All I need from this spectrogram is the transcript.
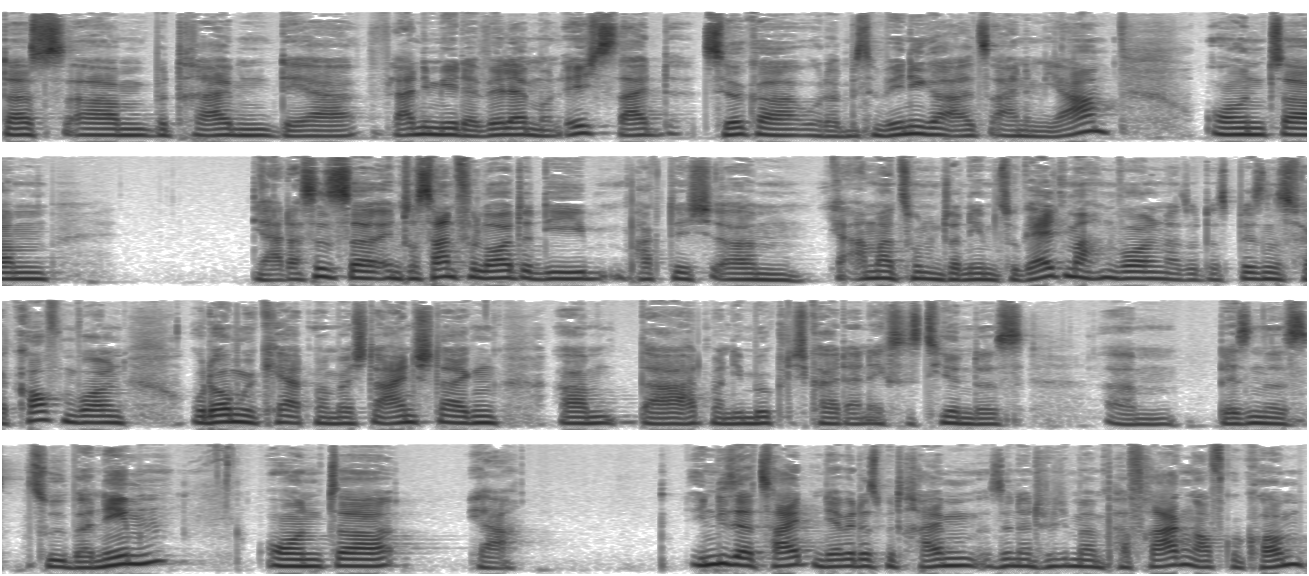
Das ähm, betreiben der Wladimir, der Wilhelm und ich seit circa oder ein bisschen weniger als einem Jahr. Und ähm, ja, das ist äh, interessant für Leute, die praktisch ähm, ja, Amazon-Unternehmen zu Geld machen wollen, also das Business verkaufen wollen oder umgekehrt, man möchte einsteigen. Ähm, da hat man die Möglichkeit, ein existierendes ähm, Business zu übernehmen. Und äh, ja, in dieser Zeit, in der wir das betreiben, sind natürlich immer ein paar Fragen aufgekommen.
